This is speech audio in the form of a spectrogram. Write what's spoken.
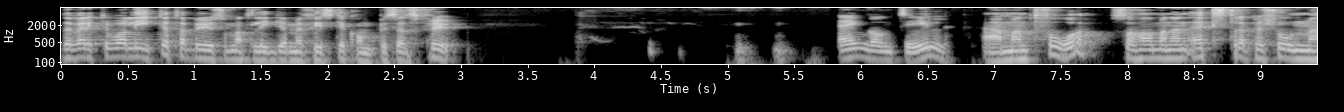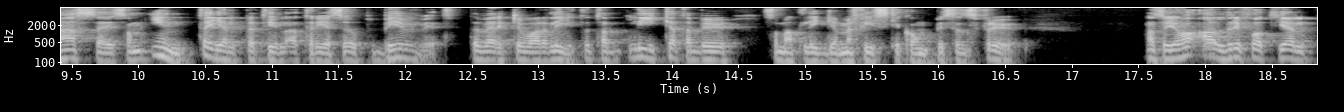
Det verkar vara lika tabu som att ligga med fiskekompisens fru. En gång till. Är man två så har man en extra person med sig som inte hjälper till att resa upp bivvigt. Det verkar vara lite tab- lika tabu som att ligga med fiskekompisens fru. Alltså jag har aldrig fått hjälp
